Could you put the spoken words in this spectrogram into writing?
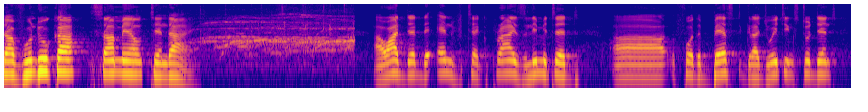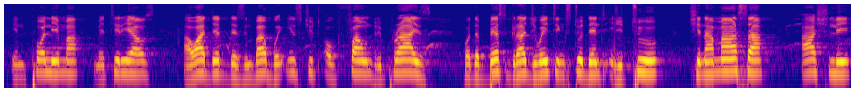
Chavunduka Samuel Tendai. Awarded the NVTech Prize Limited uh, for the best graduating student in polymer materials awarded the Zimbabwe Institute of Foundry Prize for the best graduating student in G2, Chinamasa Ashley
